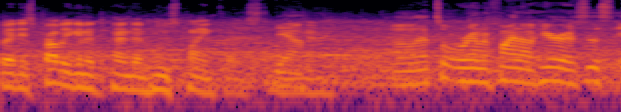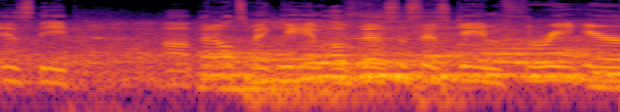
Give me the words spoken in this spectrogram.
but it's probably going to depend on who's playing first. Yeah, uh, that's what we're going to find out here. As this is the uh, penultimate game of this. This is game three here,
